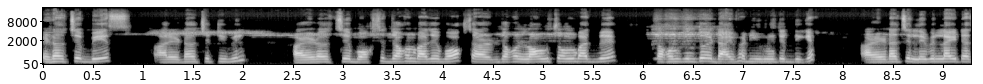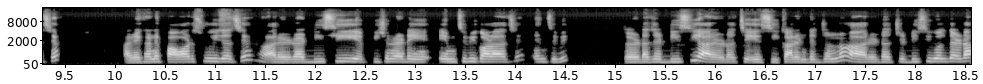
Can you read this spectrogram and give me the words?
এটা হচ্ছে বেস আর এটা হচ্ছে টিবিল। আর এটা হচ্ছে বক্সের যখন বাজে বক্স আর যখন লং চং বাজবে, তখন কিন্তু এই ড্রাইভার ইউনিটের দিকে। আর এটা হচ্ছে লেভেল লাইট আছে। আর এখানে পাওয়ার সুইচ আছে। আর এটা ডিসি পিছনে একটা এমসিবি করা আছে এমসিবি তো এটা হচ্ছে ডিসি আর এটা হচ্ছে এসি কারেন্টের জন্য, আর এটা হচ্ছে ডিসি বলতে এটা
